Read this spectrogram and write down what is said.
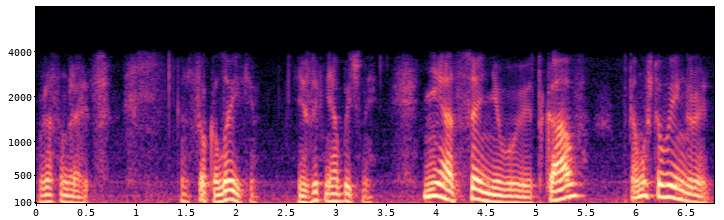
Ужасно нравится. Столько логики. Язык необычный. Не оценивают кав, потому что выиграет.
